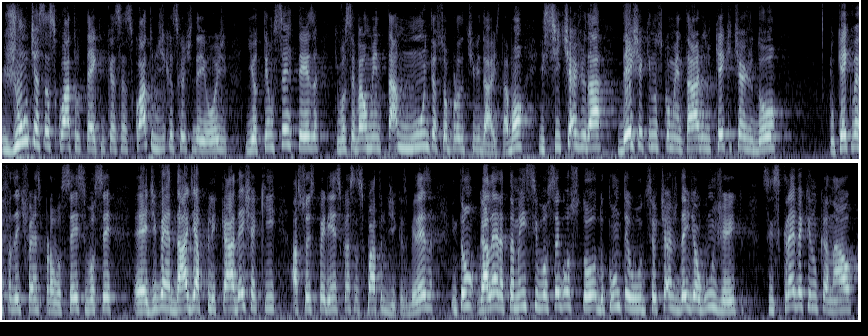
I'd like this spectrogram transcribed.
Junte essas quatro técnicas, essas quatro dicas que eu te dei hoje e eu tenho certeza que você vai aumentar muito a sua produtividade, tá bom? E se te ajudar, deixa aqui nos comentários o que que te ajudou, o que, é que vai fazer diferença para você, se você é, de verdade aplicar, deixa aqui a sua experiência com essas quatro dicas, beleza? Então, galera, também se você gostou do conteúdo, se eu te ajudei de algum jeito, se inscreve aqui no canal,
